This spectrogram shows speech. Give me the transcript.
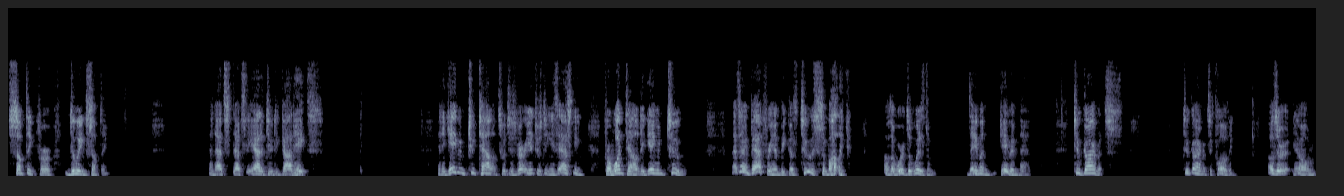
something for doing something, and that's that's the attitude that God hates. And He gave him two talents, which is very interesting. He's asking for one talent. He gave him two. That's very bad for him because two is symbolic of the words of wisdom. Naaman gave him that. Two garments, two garments of clothing. Those are, you know,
